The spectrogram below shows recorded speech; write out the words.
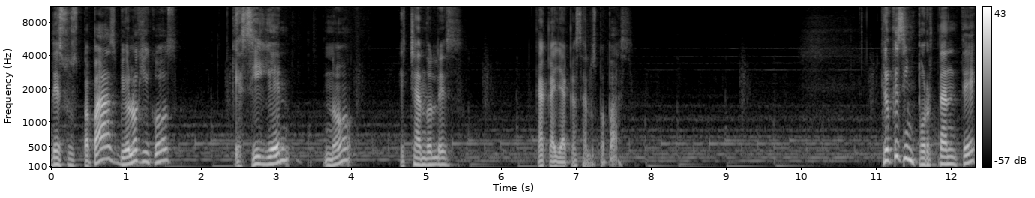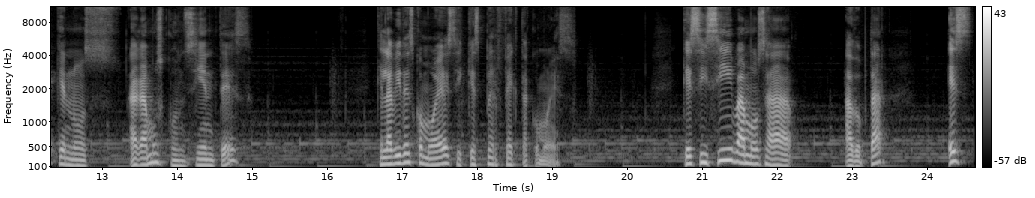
de sus papás biológicos que siguen, ¿no? Echándoles cacayacas a los papás. Creo que es importante que nos hagamos conscientes que la vida es como es y que es perfecta como es. Que si sí vamos a adoptar, es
